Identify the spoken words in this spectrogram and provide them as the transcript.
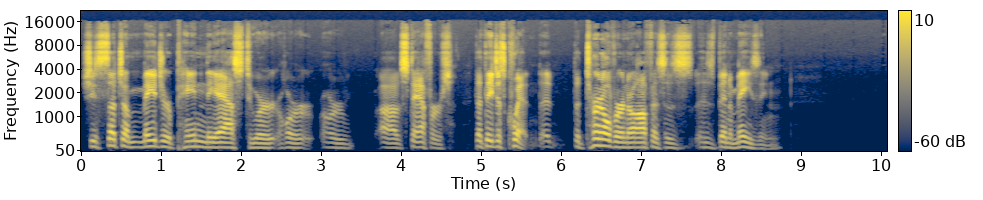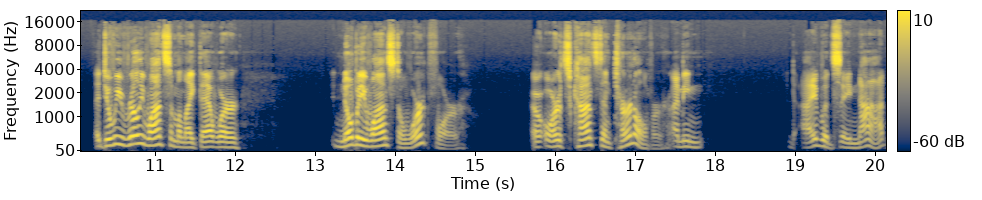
she's such a major pain in the ass to her her, her uh, staffers that they just quit? The turnover in her office is, has been amazing. Do we really want someone like that where nobody wants to work for her? Or, or it's constant turnover? I mean, I would say not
